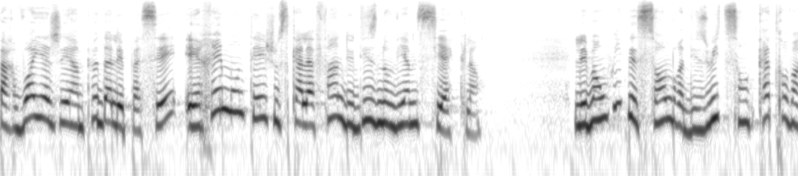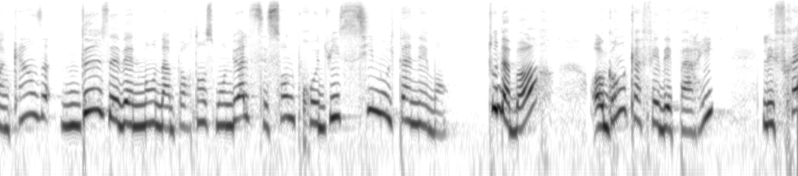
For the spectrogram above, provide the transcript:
par voyager un peu dans le passé et remonter jusqu'à la fin du 19e siècle. Le 28 décembre 1895, deux événements d'importance mondiale se sont produits simultanément. Tout d'abord, au Grand Café de Paris, les frères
